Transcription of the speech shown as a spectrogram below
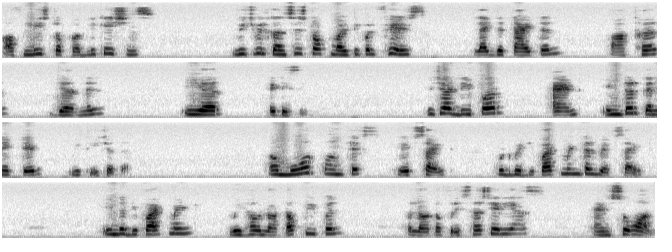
of list of publications which will consist of multiple fields like the title, author, journal, year, etc. which are deeper and interconnected with each other. A more complex website would be departmental website. In the department, we have a lot of people, a lot of research areas and so on.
